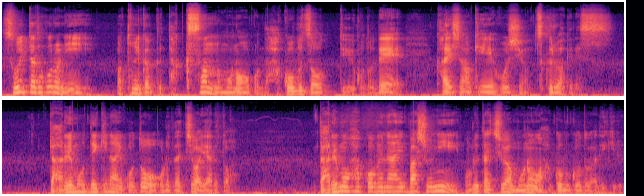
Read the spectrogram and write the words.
そういったところに、まあ、とにかくたくさんのものを今度運ぶぞっていうことで会社の経営方針を作るわけです。誰もできないことを俺たちはやると。誰も運べない場所に俺たちは物を運ぶことができる。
